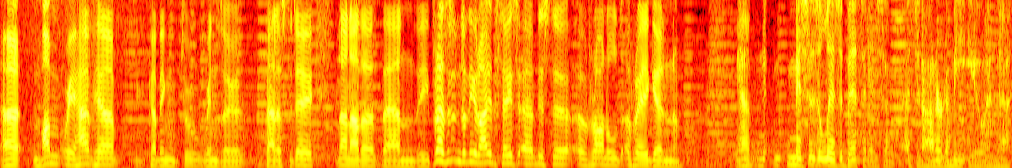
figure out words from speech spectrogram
Uh, Mom, we have here coming to Windsor Palace today none other than the President of the United States, uh, Mr. Ronald Reagan. Now, M- Mrs. Elizabeth, it is an, it's an honor to meet you. And uh,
